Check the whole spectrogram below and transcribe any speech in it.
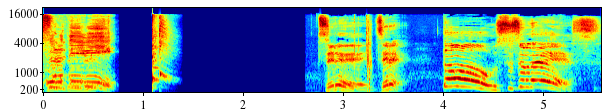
すする TV! ゼレゼレどうもすするです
